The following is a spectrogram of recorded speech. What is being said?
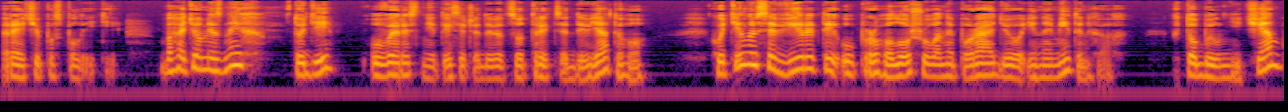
Речі Посполитій. Багатьом із них тоді, у вересні 1939-го, хотілося вірити у проголошуване по радіо і на мітингах хто був нічим,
